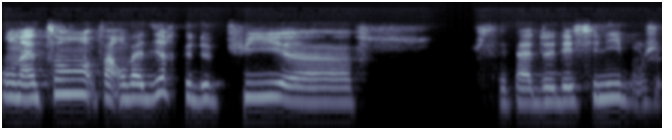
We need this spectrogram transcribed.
On attend, enfin on va dire que depuis, euh, je sais pas, deux décennies, bon, je,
